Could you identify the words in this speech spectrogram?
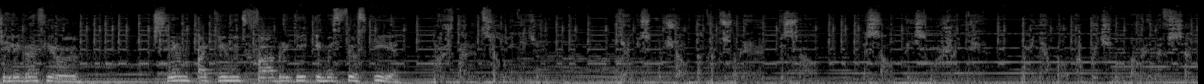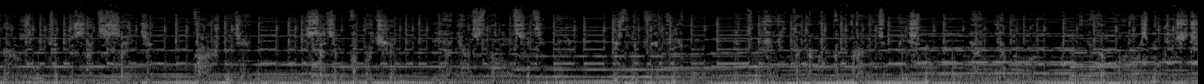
Телеграфирую. Всем покинуть фабрики и мастерские. Мы ждали целую неделю. Я не скучал, так как все время писал. Писал письма жене. У меня был обычай во время всякой разлуки писать Сэнди. Каждый день. С этим обычаем я не расставался теперь. Если времени было, это день, так как отправить письма у меня не было никакой возможности.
